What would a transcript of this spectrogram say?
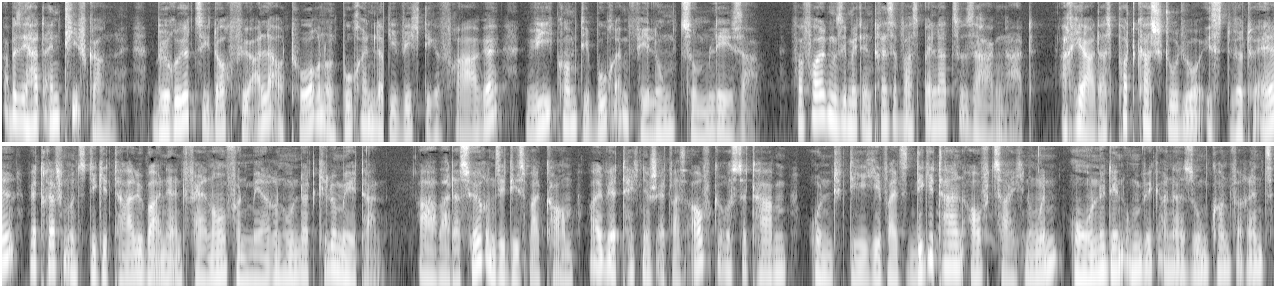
aber sie hat einen Tiefgang. Berührt sie doch für alle Autoren und Buchhändler die wichtige Frage, wie kommt die Buchempfehlung zum Leser? Verfolgen Sie mit Interesse, was Bella zu sagen hat. Ach ja, das Podcaststudio ist virtuell, wir treffen uns digital über eine Entfernung von mehreren hundert Kilometern. Aber das hören Sie diesmal kaum, weil wir technisch etwas aufgerüstet haben und die jeweils digitalen Aufzeichnungen ohne den Umweg einer Zoom-Konferenz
